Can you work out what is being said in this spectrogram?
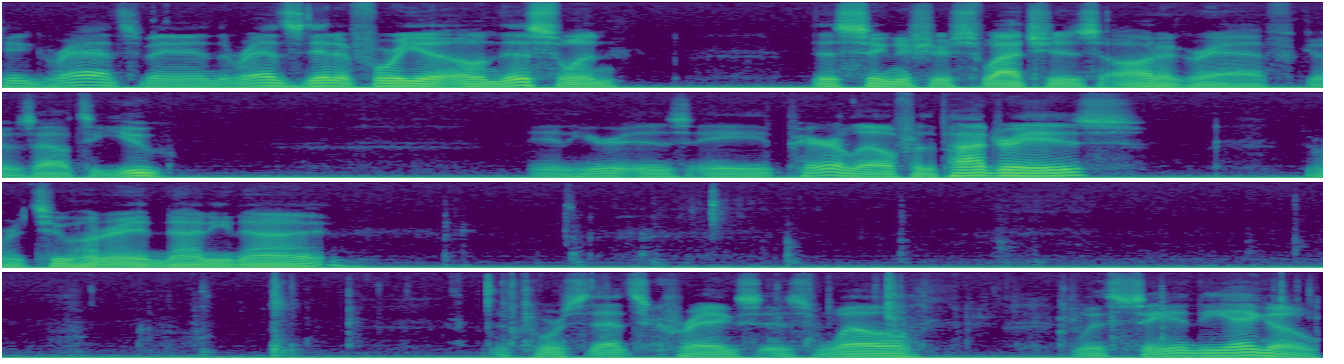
congrats, man. The Reds did it for you on this one. This signature swatches autograph goes out to you. And here is a parallel for the Padres, number 299. Of course, that's Craig's as well with San Diego.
